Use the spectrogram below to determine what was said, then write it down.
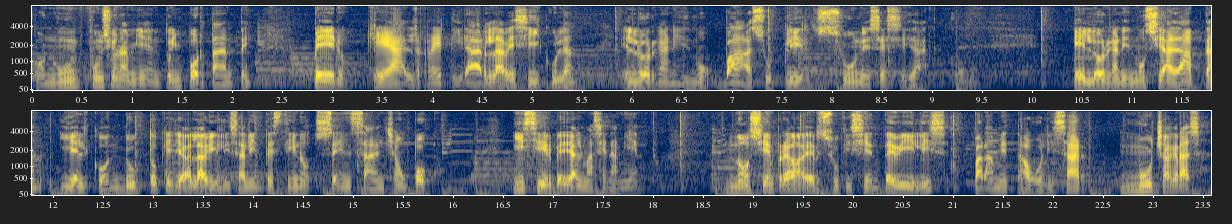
con un funcionamiento importante, pero que al retirar la vesícula, el organismo va a suplir su necesidad. El organismo se adapta y el conducto que lleva la bilis al intestino se ensancha un poco y sirve de almacenamiento no siempre va a haber suficiente bilis para metabolizar mucha grasa.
